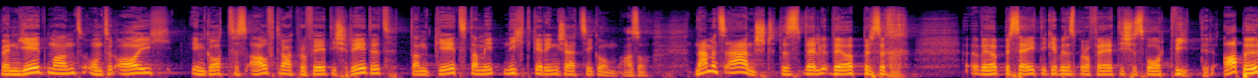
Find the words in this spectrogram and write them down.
wenn jemand unter euch in Gottes Auftrag prophetisch redet, dann geht damit nicht geringschätzig um. Also nehmt es ernst, dass, wenn jemand sich wenn jemand sagt, ich gebe ein prophetisches Wort weiter. Aber,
